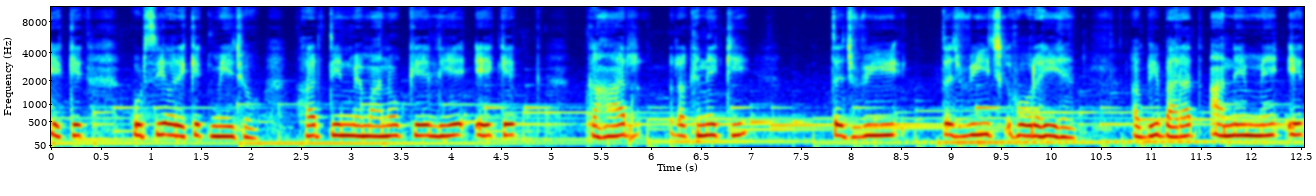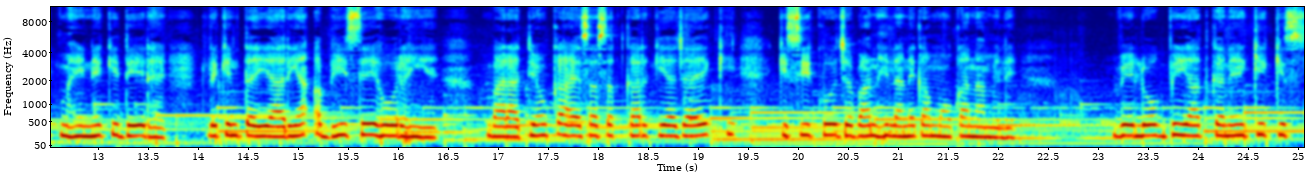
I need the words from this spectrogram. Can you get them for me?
एक एक कुर्सी और एक एक मेज हो। हर तीन मेहमानों के लिए एक एक कहार रखने की तजवी, तजवीज हो रही है। अभी बारात आने में एक महीने की देर है, लेकिन तैयारियाँ अभी से हो रही हैं। बारातियों का ऐसा सत्कार किया जाए कि किसी को जबान हिलाने का मौका ना मिले। वे लोग भी याद करें कि किस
